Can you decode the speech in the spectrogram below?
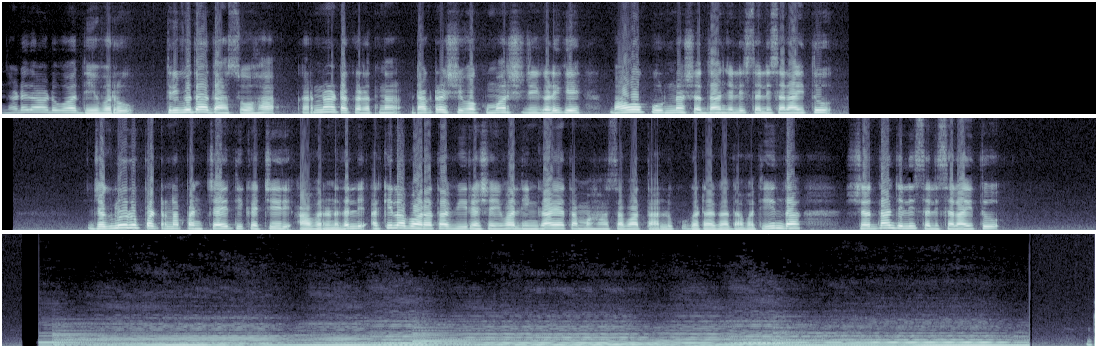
ನಡೆದಾಡುವ ದೇವರು ತ್ರಿವಿಧ ದಾಸೋಹ ಕರ್ನಾಟಕ ರತ್ನ ಡಾಕ್ಟರ್ ಶಿವಕುಮಾರ್ ಶ್ರೀಗಳಿಗೆ ಭಾವಪೂರ್ಣ ಶ್ರದ್ಧಾಂಜಲಿ ಸಲ್ಲಿಸಲಾಯಿತು. ಜಗಳೂರು ಪಟ್ಟಣ ಪಂಚಾಯಿತಿ ಕಚೇರಿ ಆವರಣದಲ್ಲಿ ಅಖಿಲ ಭಾರತ ವೀರಶೈವ ಲಿಂಗಾಯತ ಮಹಾಸಭಾ ತಾಲೂಕು ಘಟಕದ ವತಿಯಿಂದ ಶ್ರದ್ಧಾಂಜಲಿ ಸಲ್ಲಿಸಲಾಯಿತು.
